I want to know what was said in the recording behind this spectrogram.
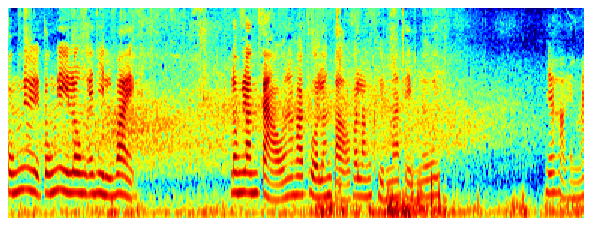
ตรงนี้ตรงนี้ลงไอ้นี่ไว้ ลงลันเต๋านะคะ ถั่วลันเต๋ากำลังขึ้นมาเต็มเลย เนี่ยค่ะเห็นไหม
